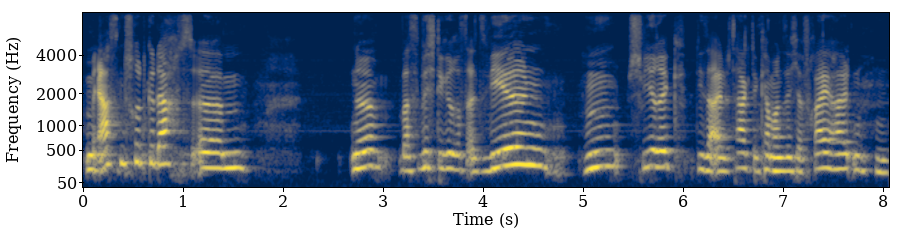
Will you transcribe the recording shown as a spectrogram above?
im ersten Schritt gedacht, ähm, ne, was Wichtigeres als wählen, hm, schwierig, dieser eine Tag, den kann man sicher frei halten. Hm.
